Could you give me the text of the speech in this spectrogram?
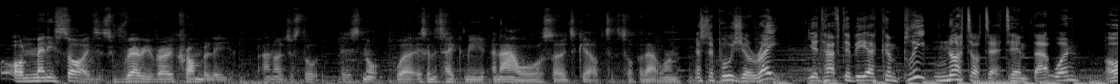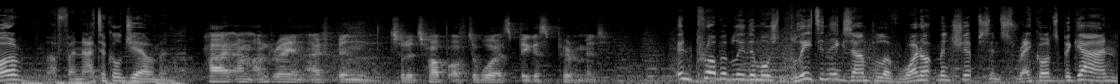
on many sides it's very very crumbly, and I just thought it's not well. It's going to take me an hour or so to get up to the top of that one. I suppose you're right. You'd have to be a complete nutter to attempt that one. Or a fanatical German. Hi, I'm Andre and I've been to the top of the world's biggest pyramid. In probably the most blatant example of one-upmanship since records began,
